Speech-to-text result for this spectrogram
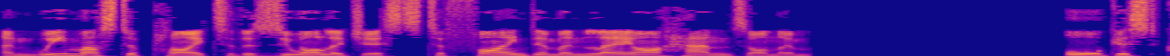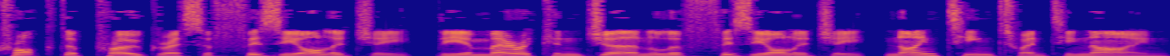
and we must apply to the zoologists to find them and lay our hands on them. August Krogh The Progress of Physiology, The American Journal of Physiology, 1929.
